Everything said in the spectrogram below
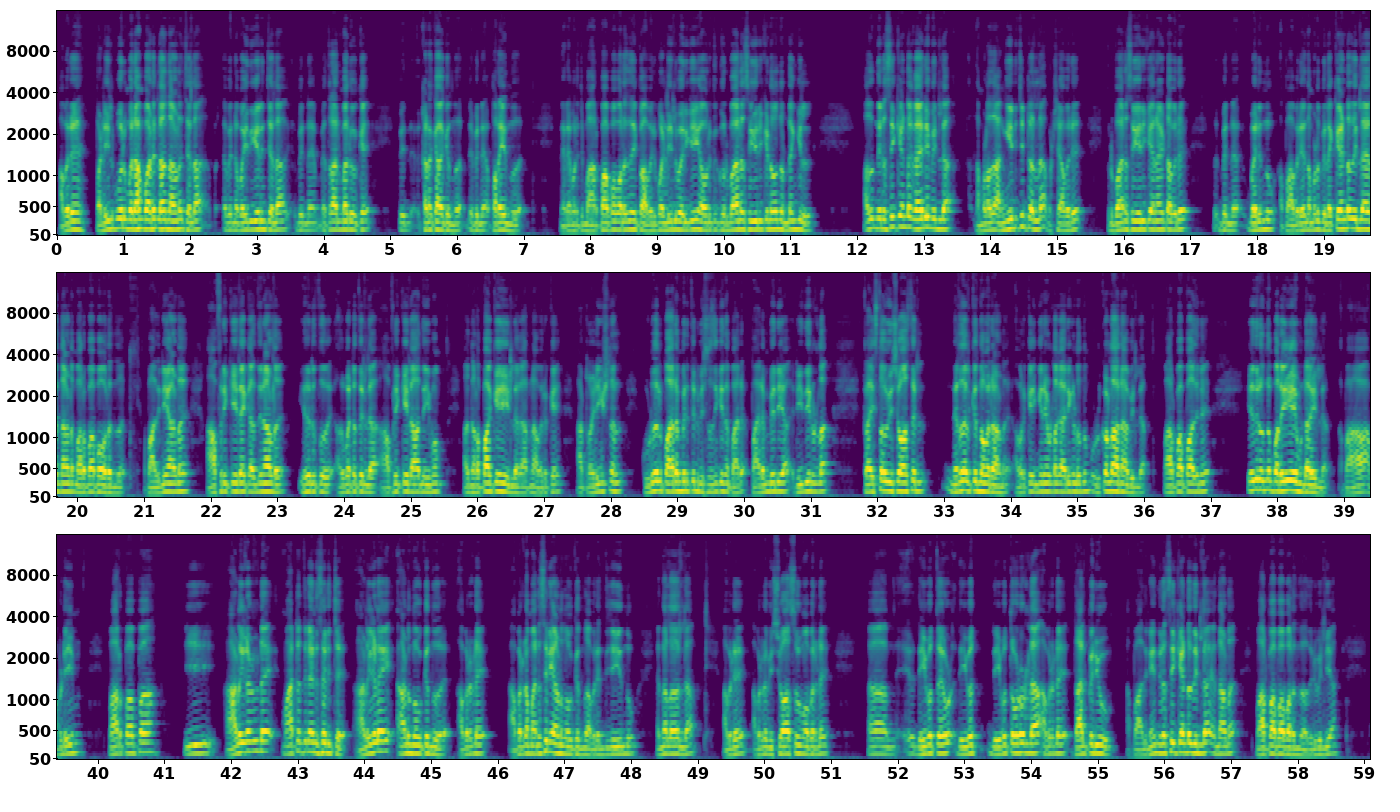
അവർ പള്ളിയിൽ പോലും വരാൻ പാടില്ല എന്നാണ് ചില പിന്നെ വൈദികരും ചില പിന്നെ മെത്രാന്മാരും ഒക്കെ പിന്നെ കണക്കാക്കുന്നത് പിന്നെ പറയുന്നത്. നേരെ മറിച്ച് മാർപ്പാപ്പ പറഞ്ഞത് ഇപ്പോൾ അവർ പള്ളിയിൽ വരികയും അവർക്ക് കുർബാന സ്വീകരിക്കണമെന്നുണ്ടെങ്കിൽ അത് നിരസിക്കേണ്ട കാര്യമില്ല. നമ്മളത് അംഗീകരിച്ചിട്ടല്ല പക്ഷെ അവർ കുർബാന സ്വീകരിക്കാനായിട്ട് അവർ പിന്നെ വരുന്നു. അപ്പോൾ അവരെ നമ്മൾ വിലക്കേണ്ടതില്ല എന്നാണ് മാർപ്പാപ്പ പറഞ്ഞത്. അപ്പോൾ അതിനെയാണ് ആഫ്രിക്കയിലെ കതിനാൾ എതിർത്തത്. അത് പറ്റത്തില്ല. ആഫ്രിക്കയിൽ ആ നിയമം അത് നടപ്പാക്കുകയില്ല. കാരണം അവരൊക്കെ ആ ട്രഡീഷണൽ കൂടുതൽ പാരമ്പര്യത്തിൽ വിശ്വസിക്കുന്ന പാര പാരമ്പര്യ രീതിയിലുള്ള ക്രൈസ്തവ വിശ്വാസത്തിൽ നിലനിൽക്കുന്നവരാണ്. അവർക്ക് ഇങ്ങനെയുള്ള കാര്യങ്ങളൊന്നും ഉൾക്കൊള്ളാനാവില്ല. മാർപ്പാപ്പ അതിന് എതിരൊന്നും പറയുകയും ഉണ്ടായില്ല അപ്പോൾ ആ അവിടെയും മാർപ്പാപ്പ ഈ ആളുകളുടെ മാറ്റത്തിനനുസരിച്ച് ആളുകളെ ആണ് നോക്കുന്നത്. അവരുടെ അവരുടെ മനസ്സിനെയാണ് നോക്കുന്നത്. അവരെന്ത് ചെയ്യുന്നു എന്നുള്ളതല്ല. അവർ അവരുടെ വിശ്വാസവും അവരുടെ ദൈവത്തോ ദൈവ ദൈവത്തോടുള്ള അവരുടെ താല്പര്യവും അപ്പോൾ അതിനെ നിരസിക്കേണ്ടതില്ല എന്നാണ് മാർപ്പാപ്പ പറഞ്ഞത് അതൊരു വലിയ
